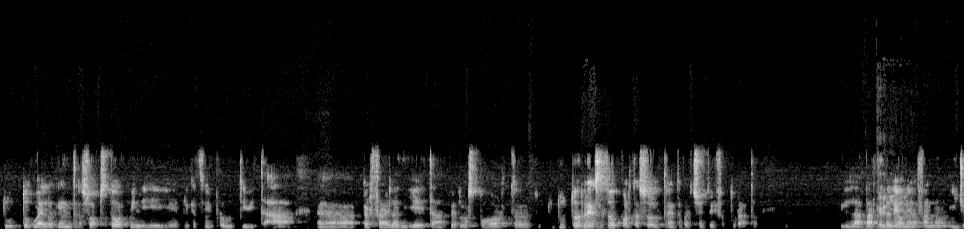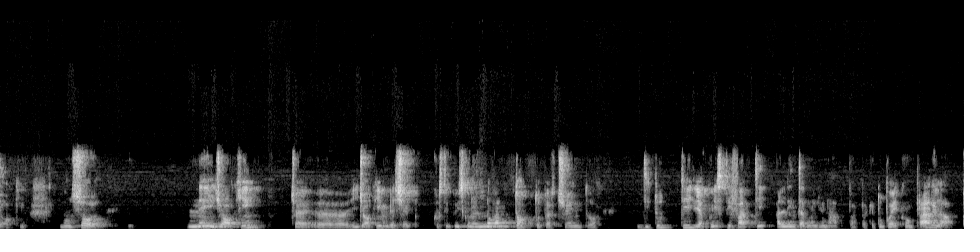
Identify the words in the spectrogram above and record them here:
tutto quello che entra su App Store, quindi applicazioni di produttività, eh, per fare la dieta, per lo sport, tutto il resto porta solo il 30% di fatturato. La parte da leone la fanno i giochi. Non solo, nei giochi, cioè eh, i giochi invece costituiscono il 98% di tutti gli acquisti fatti all'interno di un'app, perché tu puoi comprare l'app,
